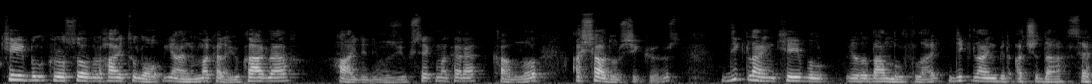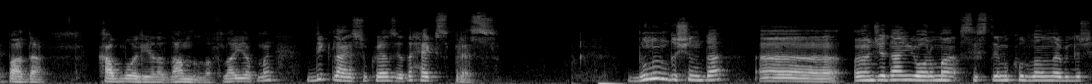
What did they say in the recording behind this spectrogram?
Cable crossover high to low. Yani makara yukarıda. High dediğimiz yüksek makara. Kablo. Aşağı doğru çekiyoruz. Decline cable ya da dumbbell fly. Decline bir açıda, sehpada kablo ile ya da dumbbell fly yapmak. Decline squats ya da hex press. Bunun dışında e, önceden yorma sistemi kullanılabilir.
